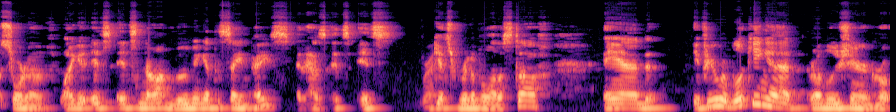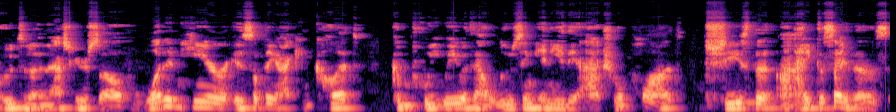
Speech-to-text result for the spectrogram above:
sort of like it's it's not moving at the same pace. It has it's it's Right. gets rid of a lot of stuff. And if you were looking at Revolutionary Girl Utena and asking yourself, what in here is something I can cut completely without losing any of the actual plot? She's the. I hate to say this.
